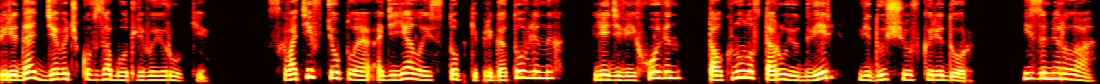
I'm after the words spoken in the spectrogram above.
передать девочку в заботливые руки. Схватив теплое одеяло из стопки приготовленных, леди Вейховен толкнула вторую дверь, ведущую в коридор, и замерла.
